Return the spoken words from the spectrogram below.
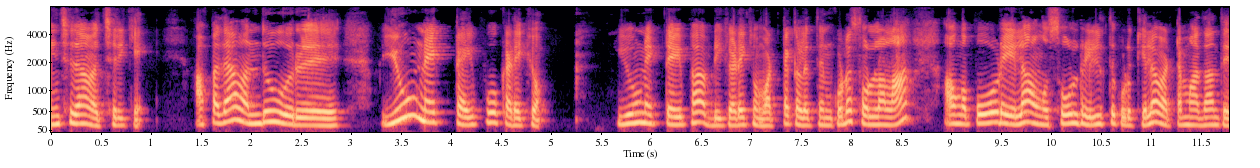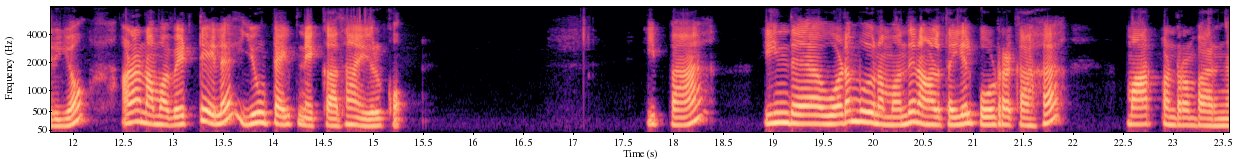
இன்ச்சு தான் வச்சுருக்கேன். அப்போ தான் வந்து ஒரு யூ நெக் டைப்பும் கிடைக்கும். யூனிக் டைப்பாக அப்படி கிடைக்கும். வட்ட கழுத்துன்னு கூட சொல்லலாம். அவங்க போடையில் அவங்க சோல்ட்ரு இழுத்து கொடுக்கையில் வட்டமாக தான் தெரியும். ஆனால் நம்ம வெட்டையில் யூ டைப் நெக்காக தான் இருக்கும். இப்போ இந்த உடம்பு நம்ம வந்து நாலு தையல் போடுறக்காக மார்க் பண்ணுறோம் பாருங்க.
